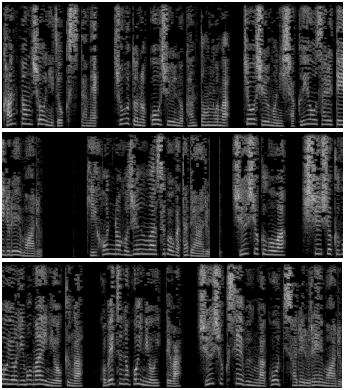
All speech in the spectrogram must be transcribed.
関東省に属すため、省都の甲州の関東語が長州語に借用されている例もある。基本の語順はス母型である。就職語は、非就職語よりも前に置くが、個別の語彙においては、就職成分が高知される例もある。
